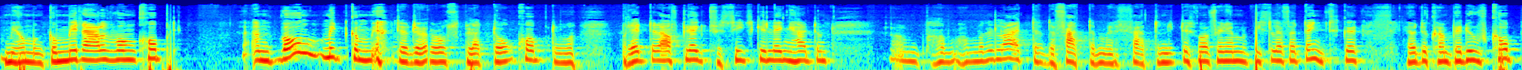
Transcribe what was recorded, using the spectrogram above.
Wir haben einen Gummiralwagen gehabt ein Wagen mitgemacht, der hat ein großes Plateau gehabt, wo Bretter aufgelegt für Sitzgelegenheit und, und haben, haben wir die Leute, der Vater, mein Vater nicht, das war für ihn ein bisschen ein Verdienst. Gell. Er hat ja keinen Beruf gehabt,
